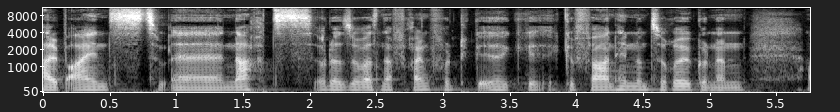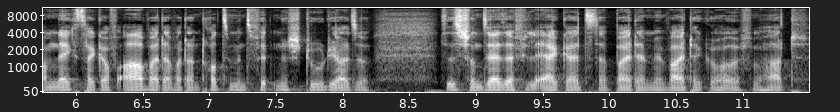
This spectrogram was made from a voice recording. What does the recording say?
halb eins äh, nachts oder sowas nach Frankfurt gefahren, hin und zurück und dann am nächsten Tag auf Arbeit, aber dann trotzdem ins Fitnessstudio. Also es ist schon sehr, sehr viel Ehrgeiz dabei, der mir weitergeholfen hat.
